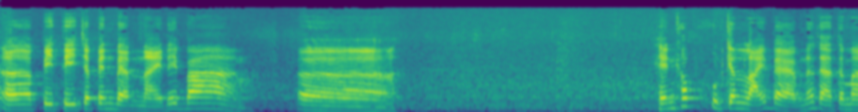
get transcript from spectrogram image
เอ่อปิติจะเป็นแบบไหนได้บ้างเอ่อเห็นเขาพูดกันหลายแบบนะแต่อาตมา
